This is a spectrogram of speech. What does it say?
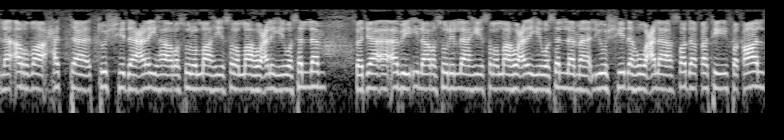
لا أرضى حتى تشهد عليها رسول الله صلى الله عليه وسلم فجاء أبي إلى رسول الله صلى الله عليه وسلم ليشهده على صدقتي فقال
